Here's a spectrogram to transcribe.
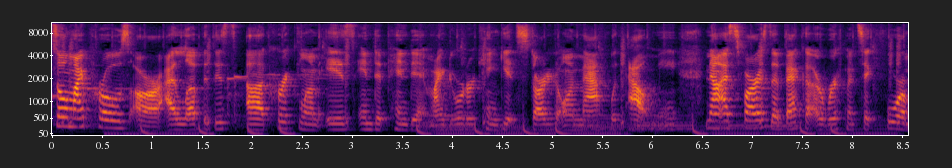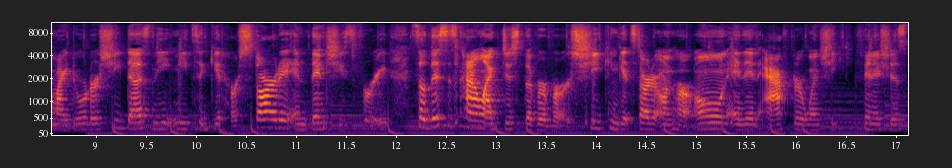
So my pros are, I love that this uh, curriculum is independent. My daughter can get started on math without me. Now, as far as the Abeka Arithmetic 4, my daughter, she does need me to get her started and then she's free. So this is kind of like just the reverse. She can get started on her own and then after when she finishes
